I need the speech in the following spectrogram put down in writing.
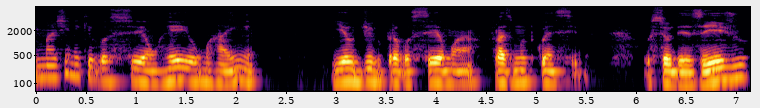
Imagine que você é um rei ou uma rainha e eu digo para você uma frase muito conhecida: O seu desejo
